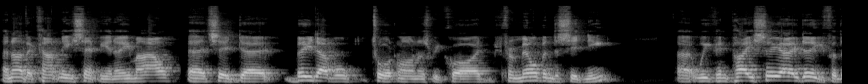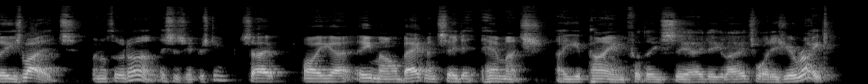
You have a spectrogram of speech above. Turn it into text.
Another company sent me an email. Uh, it said uh, B double taut line is required from Melbourne to Sydney. Uh, we can pay COD for these loads. And I thought, oh, this is interesting. So I uh, emailed back and said, how much are you paying for these COD loads? What is your rate?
